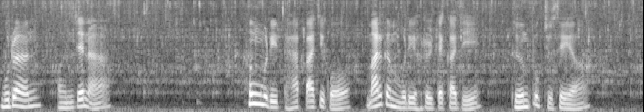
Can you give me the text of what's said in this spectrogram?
물은 언제나 흙물이 다 빠지고 맑은 물이 흐를 때까지 듬뿍 주세요.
